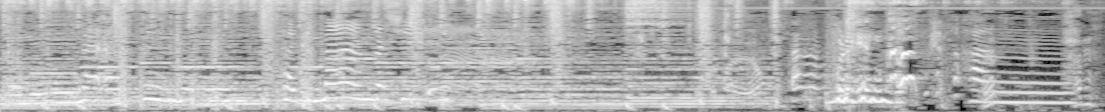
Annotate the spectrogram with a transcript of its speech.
너무나 아프고 하지만 다시 모르겠는데. 한 한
